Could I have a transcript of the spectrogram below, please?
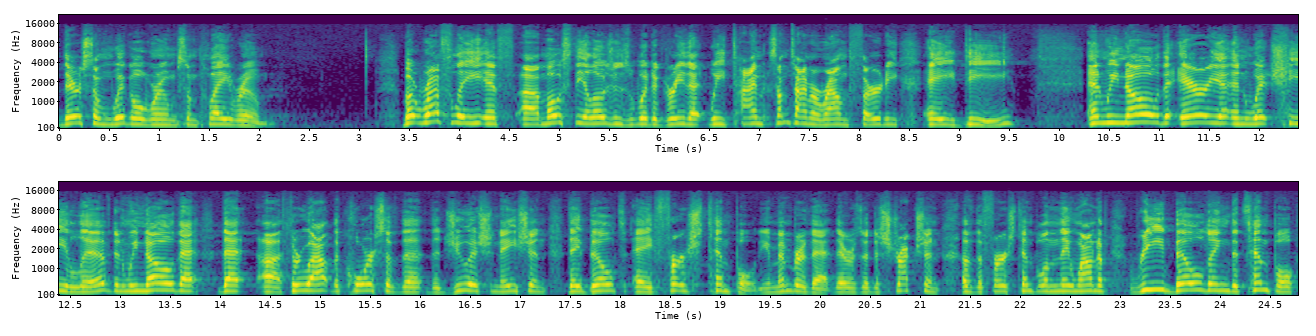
there's some wiggle room, some play room. But roughly, if uh, most theologians would agree that we time sometime around 30 AD, and we know the area in which he lived, and we know that, that uh, throughout the course of the, the Jewish nation, they built a first temple. Do you remember that? There was a destruction of the first temple, and they wound up rebuilding the temple,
